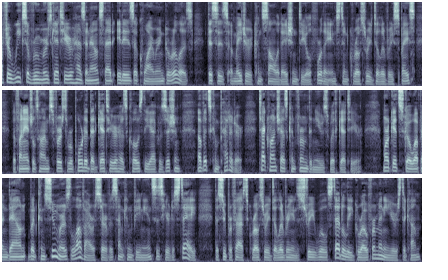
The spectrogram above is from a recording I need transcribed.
After weeks of rumors, Getir has announced that it is acquiring Gorillas. This is a major consolidation deal for the instant grocery delivery space. The Financial Times first reported that Getir has closed the acquisition of its competitor. TechCrunch has confirmed the news with Getir. Markets go up and down, but consumers love our service and convenience is here to stay. The superfast grocery delivery industry will steadily grow for many years to come,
